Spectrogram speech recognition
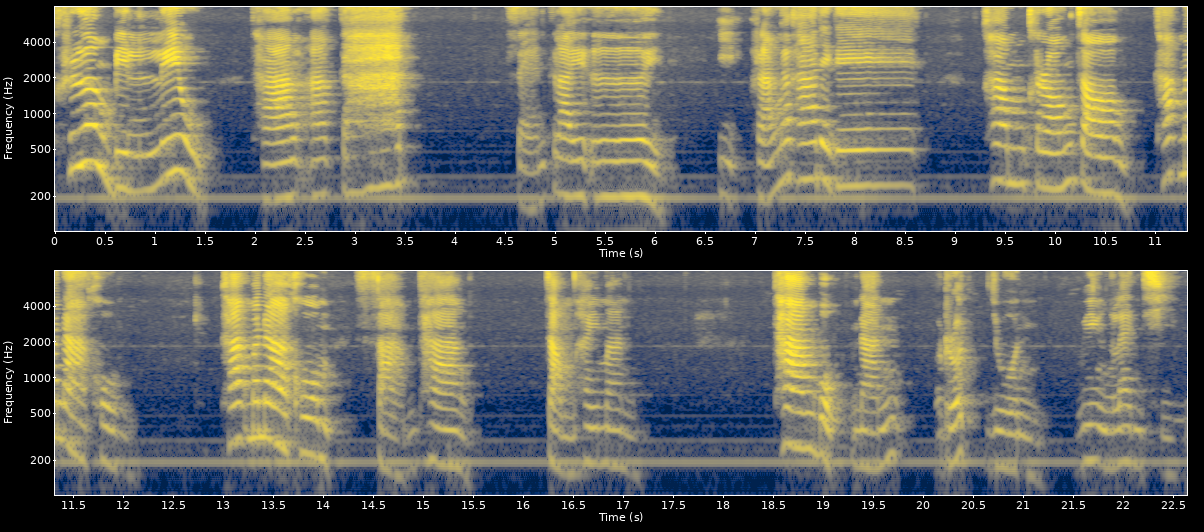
เครื่องบินลิ้ว ทางอากาศ แสนไกลเอ่ยอีกครั้งนะคะเด็กๆ คำคล้องจองคมนาคมคมนาคมสามทางจำให้มันทางบกนั้น รถยนต์ วิ่งแล่นฉิว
